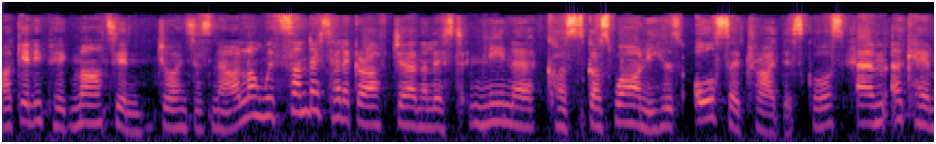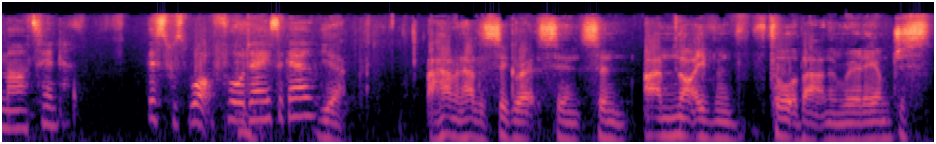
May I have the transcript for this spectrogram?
Our guinea pig, Martin, joins us now, along with Sunday Telegraph journalist Nina Kos- Goswami, who's also tried this course. Um, OK, Martin, this was, what, four days ago? Yeah. I haven't had a cigarette since, and I'm not even thought about them really. I'm just,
